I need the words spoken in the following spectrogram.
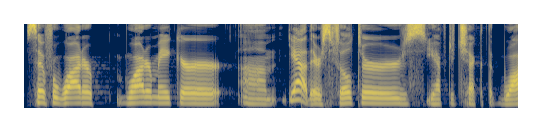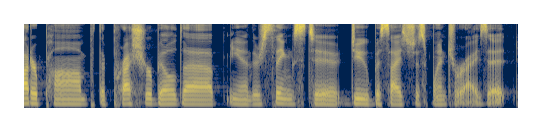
So for water water maker, um, yeah, there's filters. You have to check the water pump, the pressure buildup. You know, there's things to do besides just winterize it.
